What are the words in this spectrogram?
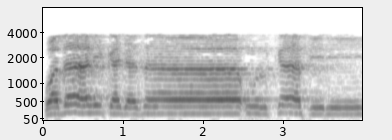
وذلك جزاء الكافرين.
